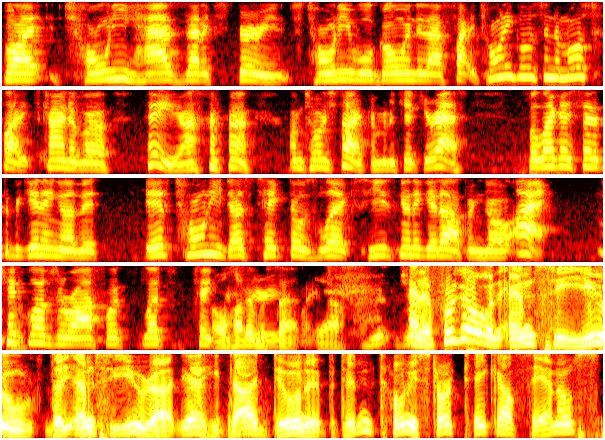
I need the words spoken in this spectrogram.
But Tony has that experience. Tony will go into that fight. Tony goes into most fights, kind of a, hey, I'm Tony Stark. I'm going to kick your ass. But like I said at the beginning of it, if Tony does take those licks, he's going to get up and go, all right, kid mm. gloves are off. Let's let's take Oh, this 100 seriously. Yeah. And if we're going MCU, the MCU route, yeah, he died doing it, but didn't Tony Stark take out Thanos?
